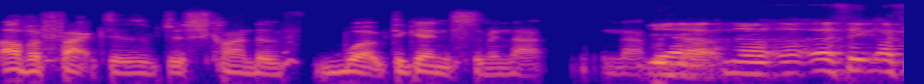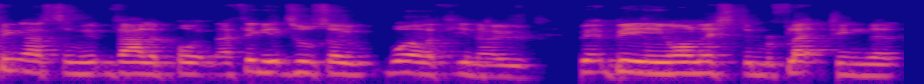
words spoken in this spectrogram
other factors have just kind of worked against them in that. In that yeah, regard. no, I think I think that's a valid point. I think it's also worth you know being honest and reflecting that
